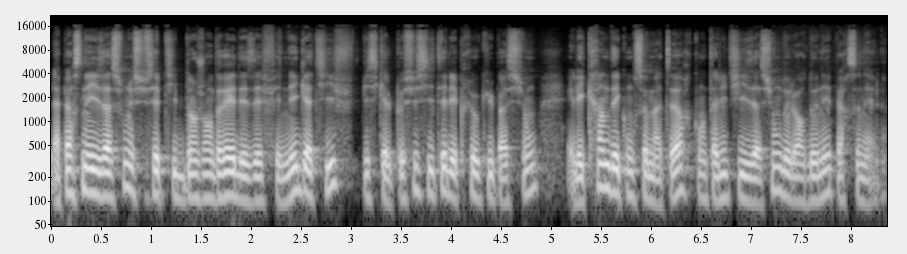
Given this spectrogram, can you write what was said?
la personnalisation est susceptible d'engendrer des effets négatifs puisqu'elle peut susciter les préoccupations et les craintes des consommateurs quant à l'utilisation de leurs données personnelles.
